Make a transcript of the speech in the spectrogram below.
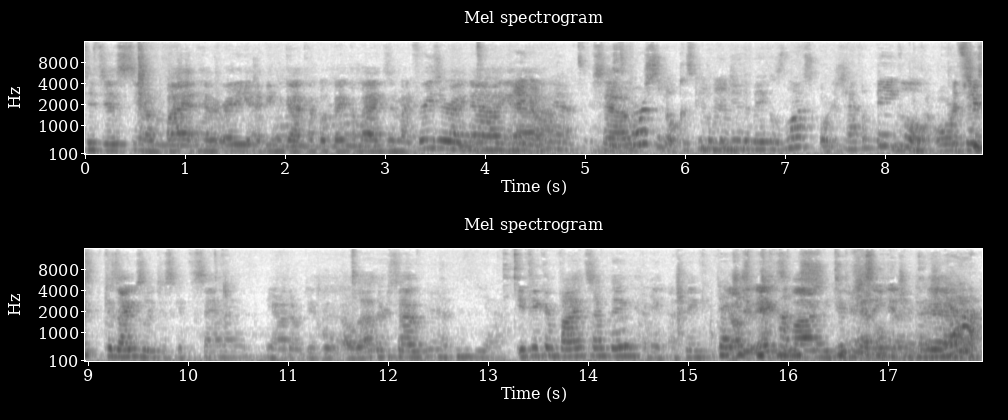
for to just, you know, buy it, and have it ready. I've even got a couple of bagel bags in my freezer right now, you know. go. Yeah. It's So, versatile because people can do the bagels lunch or just have a bagel. or That's just, because I usually just get the salmon, you know, I don't do the, all the other. So, Yeah. Yeah. if you can find something, I mean, I think That y'all do just eggs a lot. your Yeah. signature dish. Yeah.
